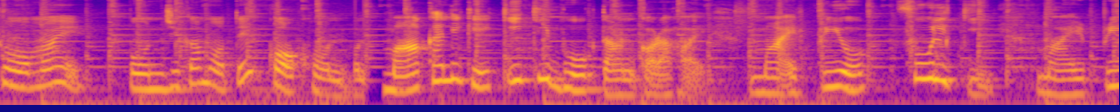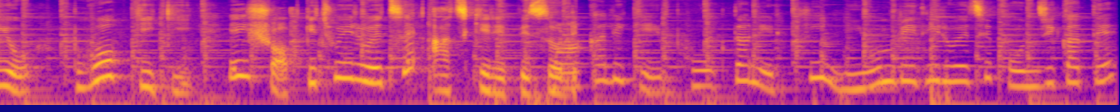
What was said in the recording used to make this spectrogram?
সময় পঞ্জিকা মতে কখন? মা কালীকে কি কি ভোগ দান করা হয়? মায়ের প্রিয় ফুল কি? মায়ের প্রিয় ভোগ কী কী? এই সব কিছুই রয়েছে আজকের এপিসোড কালীকে ভোগদানের কী নিয়ম বিধি রয়েছে পঞ্জিকাতে?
